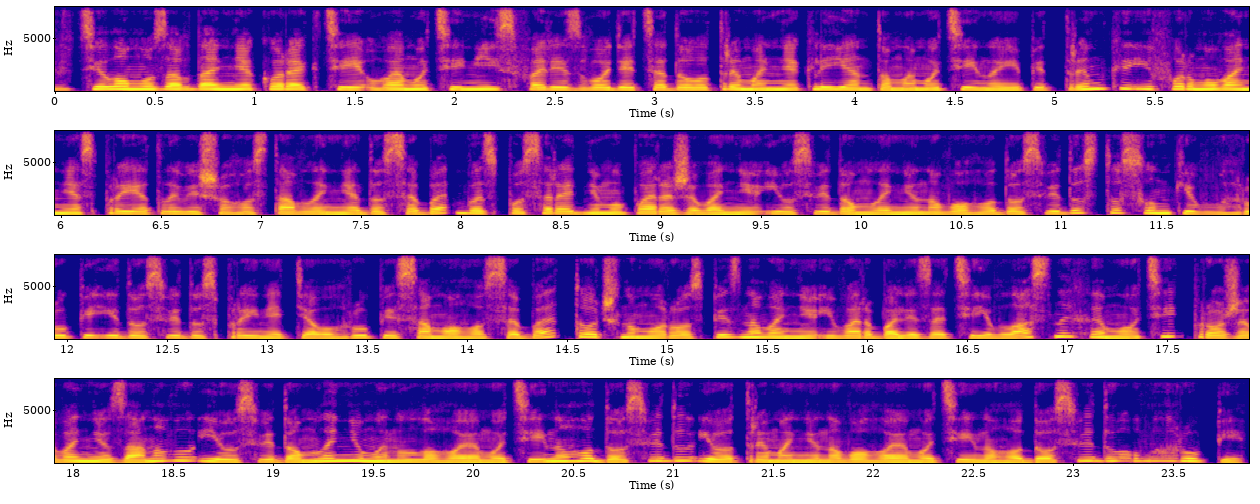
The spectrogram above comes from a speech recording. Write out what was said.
В цілому завдання корекції в емоційній сфері зводяться до отримання клієнтом емоційної підтримки і формування сприятливішого ставлення до себе, безпосередньому переживанню і усвідомленню нового досвіду стосунків в групі і досвіду сприйняття у групі самого себе, точному розпізнаванню і вербалізації власних емоцій, проживанню заново і усвідомленню минулого емоційного досвіду і отриманню нового емоційного досвіду в групі.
